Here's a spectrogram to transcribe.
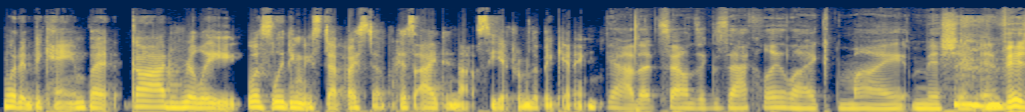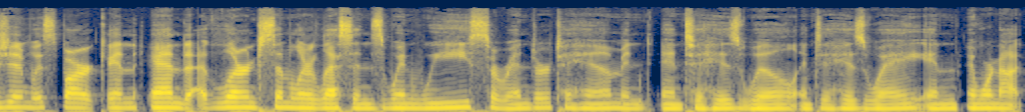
what it became. But God really was leading me step by step because I did not see it from the beginning. Yeah, that sounds exactly like my mission and vision with Spark. And and I learned similar lessons when we surrender to him and, and to his will and to his way and, and we're not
